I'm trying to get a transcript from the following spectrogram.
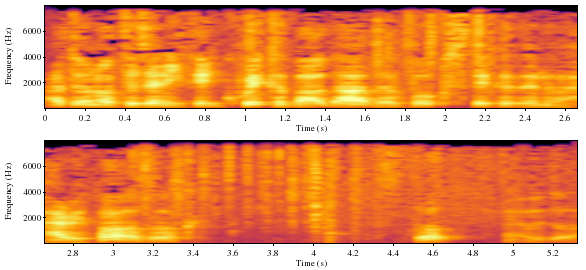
I don't know if there's anything quick about that. The book's thicker than a Harry Potter book. But there we go.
